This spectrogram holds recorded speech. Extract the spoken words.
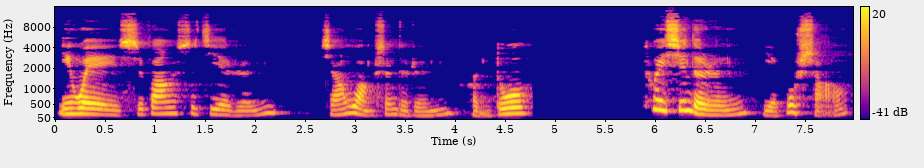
因为十方世界人想往生的人很多，退心的人也不少，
